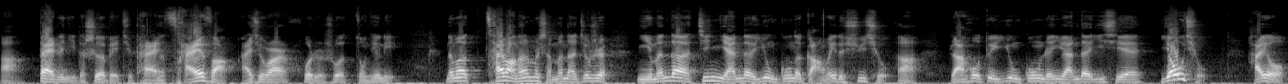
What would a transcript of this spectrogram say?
啊，带着你的设备去拍采访 HR 或者说总经理，那么采访他们什么呢？就是你们的今年的用工的岗位的需求啊，然后对用工人员的一些要求，还有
